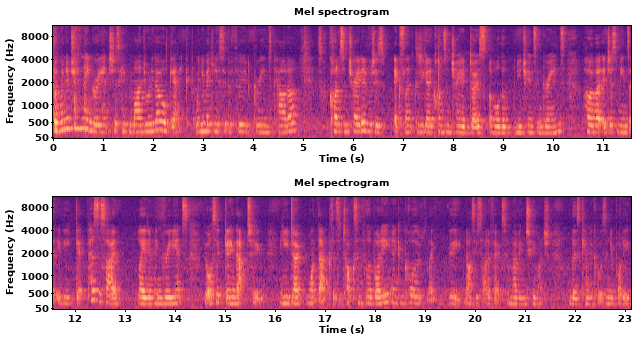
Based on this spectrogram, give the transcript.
So when you're choosing the ingredients, just keep in mind you want to go organic. When you're making a superfood greens powder, it's concentrated, which is excellent because you get a concentrated dose of all the nutrients in greens. However, it just means that if you get pesticide laden ingredients, you're also getting that too. And you don't want that because it's a toxin for the body and it can cause like really nasty side effects from having too much those chemicals in your body.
